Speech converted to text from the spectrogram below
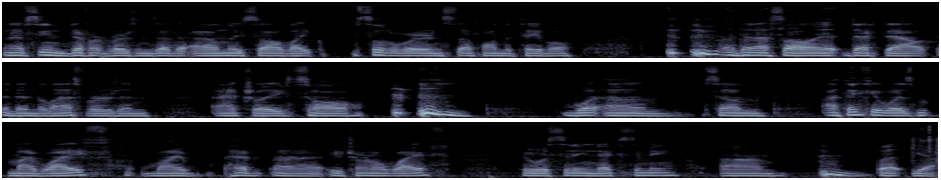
and I've seen different versions of it. I only saw like silverware and stuff on the table, and then I saw it decked out, and then the last version actually saw what um some I think it was my wife, my uh, eternal wife, who was sitting next to me. Um, but yeah,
